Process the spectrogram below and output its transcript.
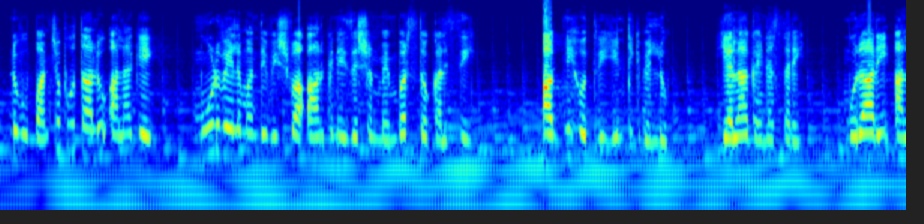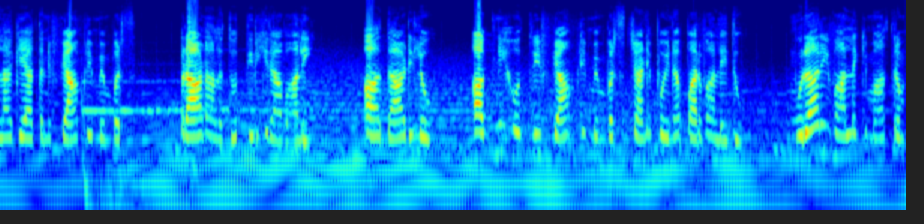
నువ్వు పంచభూతాలు అలాగే మూడు వేల మంది విశ్వ ఆర్గనైజేషన్ మెంబర్స్తో కలిసి అగ్నిహోత్రి ఇంటికి వెళ్ళు. ఎలాగైనా సరే మురారి అలాగే అతని ఫ్యామిలీ మెంబర్స్ ప్రాణాలతో తిరిగి రావాలి. ఆ దాడిలో అగ్నిహోత్రి ఫ్యామిలీ మెంబర్స్ చనిపోయినా పర్వాలేదు. మురారి వాళ్ళకి మాత్రం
